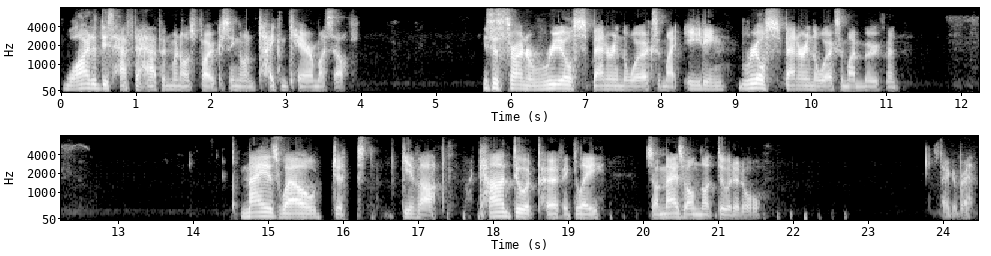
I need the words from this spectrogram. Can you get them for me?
Why did this have to happen when I was focusing on taking care of myself? This has thrown a real spanner in the works of my eating, real spanner in the works of my movement. May as well just give up. I can't do it perfectly, so I may as well not do it at all. Let's take a breath.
